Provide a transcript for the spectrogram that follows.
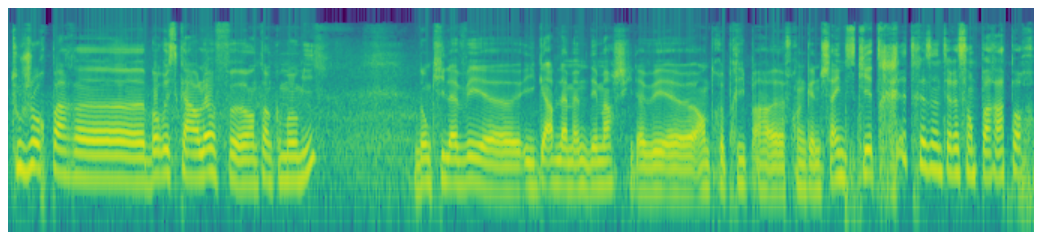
Toujours par euh, Boris Karloff euh, en tant que momie. Donc il avait, euh, il garde la même démarche qu'il avait entrepris par Frankenstein, ce qui est très très intéressant par rapport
